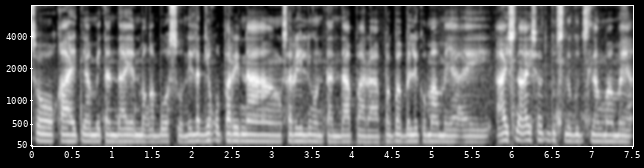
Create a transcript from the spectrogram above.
So kahit nga may tanda yan mga boss, so nilagyan ko pa rin ng sarili kong tanda para pagbabalik ko mamaya ay ayos na ayos at goods na goods lang mamaya.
